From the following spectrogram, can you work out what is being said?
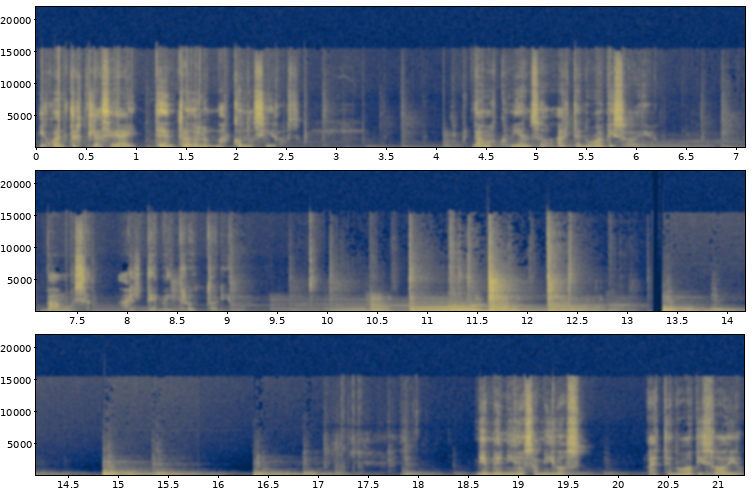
y cuántas clases hay dentro de los más conocidos. Damos comienzo a este nuevo episodio. Vamos al tema introductorio. Bienvenidos amigos a este nuevo episodio.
